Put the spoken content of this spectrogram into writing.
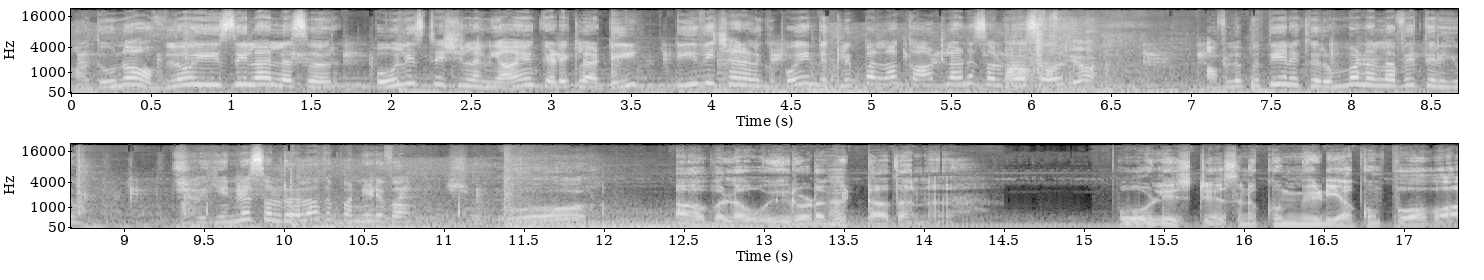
அது ஒன்றும் அவ்வளோ ஈஸிலாம் இல்ல சார் போலீஸ் ஸ்டேஷன்ல நியாயம் கிடைக்கலாட்டி டிவி சேனலுக்கு போய் இந்த கிளிப் எல்லாம் காட்டலான்னு ஆ, சொல்றேன் சார் பாத்தியா? அவளை பத்தி எனக்கு ரொம்ப நல்லாவே தெரியும். அவ என்ன சொல்றாளோ அதை பண்ணிடுவா. ஓ அவளை உயிரோட விட்டாதானே? போலீஸ் ஸ்டேஷனுக்கும் மீடியாக்கும் போவா.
